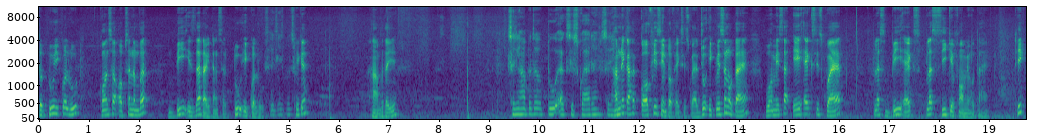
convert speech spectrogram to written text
तो टू इक्वल रूट कौन सा option number B is the right answer two equal root ठीक है? हाँ बताइए। सर यहाँ पे तो टू एक्स स्क्वायर है। सर हमने कहा कॉफ़ी सेंट ऑफ़ एक्स स्क्वायर जो इक्वेशन होता है वो हमेशा A x square plus B x plus C के फॉर्म में होता है। ठीक?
